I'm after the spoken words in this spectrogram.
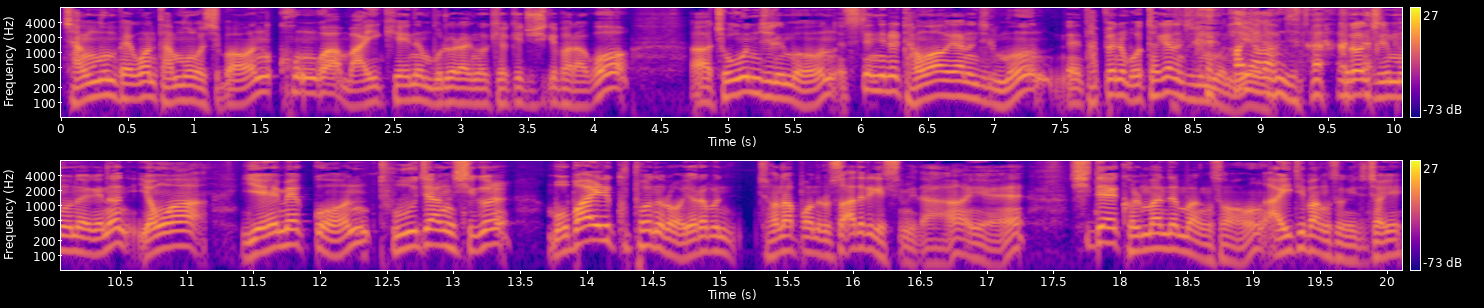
장문 100원 단문 50원 콩과 마이케이는 무료라는 거 기억해 주시기 바라고 아, 좋은 질문, 스탠리를 당황하게 하는 질문, 네, 답변을 못하게 하는 질문. 환영합니다. 예, 그런 질문에게는 영화 예매권 두 장씩을 모바일 쿠폰으로 여러분 전화번호로 쏴드리겠습니다. 예. 시대에 걸맞는 방송, IT 방송이죠. 저희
